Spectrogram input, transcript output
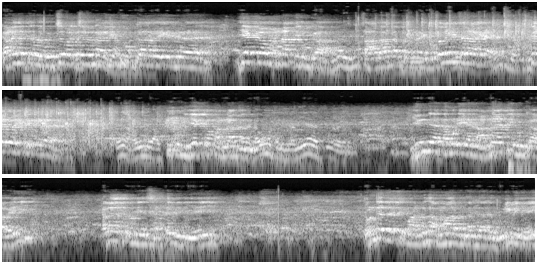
கழகத்தோட உச்சபட்ச உட்கார வைக்கின்ற இயக்கம் அதிமுக சாதாரண தொண்டனை முதலமைச்சராக உட்கார வைக்கின்ற இயக்கம் இந்த நம்முடைய அதிமுகவை கழகத்தினுடைய சட்ட விதியை தொண்டர்களுக்கு மாண்புக்கு அம்மா தந்த அந்த உரிமையை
